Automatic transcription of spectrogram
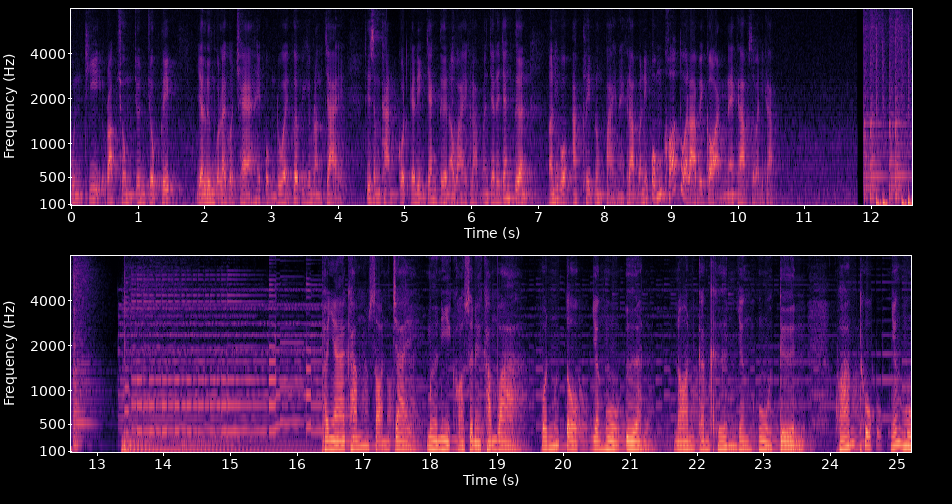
คุณที่รับชมจนจบคลิป อย่าลืมกดไลค์กดแชร์ให้ผมด้วยเพื่อเป็นกำลังใจที่สำคัญกดกระดิ่งแจ้งเตือนเอาไว้ครับ มันจะได้แจ้งเตือนตอนที่ผมอัพคลิปลงไปนะครับ วันนี้ผมขอตัวลาไปก่อนนะครับ สวัสดีครับพญาคำสอนใจเมื่อนี่ขอเสนอคำว่าฝนตกยังหูเอื่อน นอนกลางคืนยังหูตื่น ความทุกข์ยังหู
